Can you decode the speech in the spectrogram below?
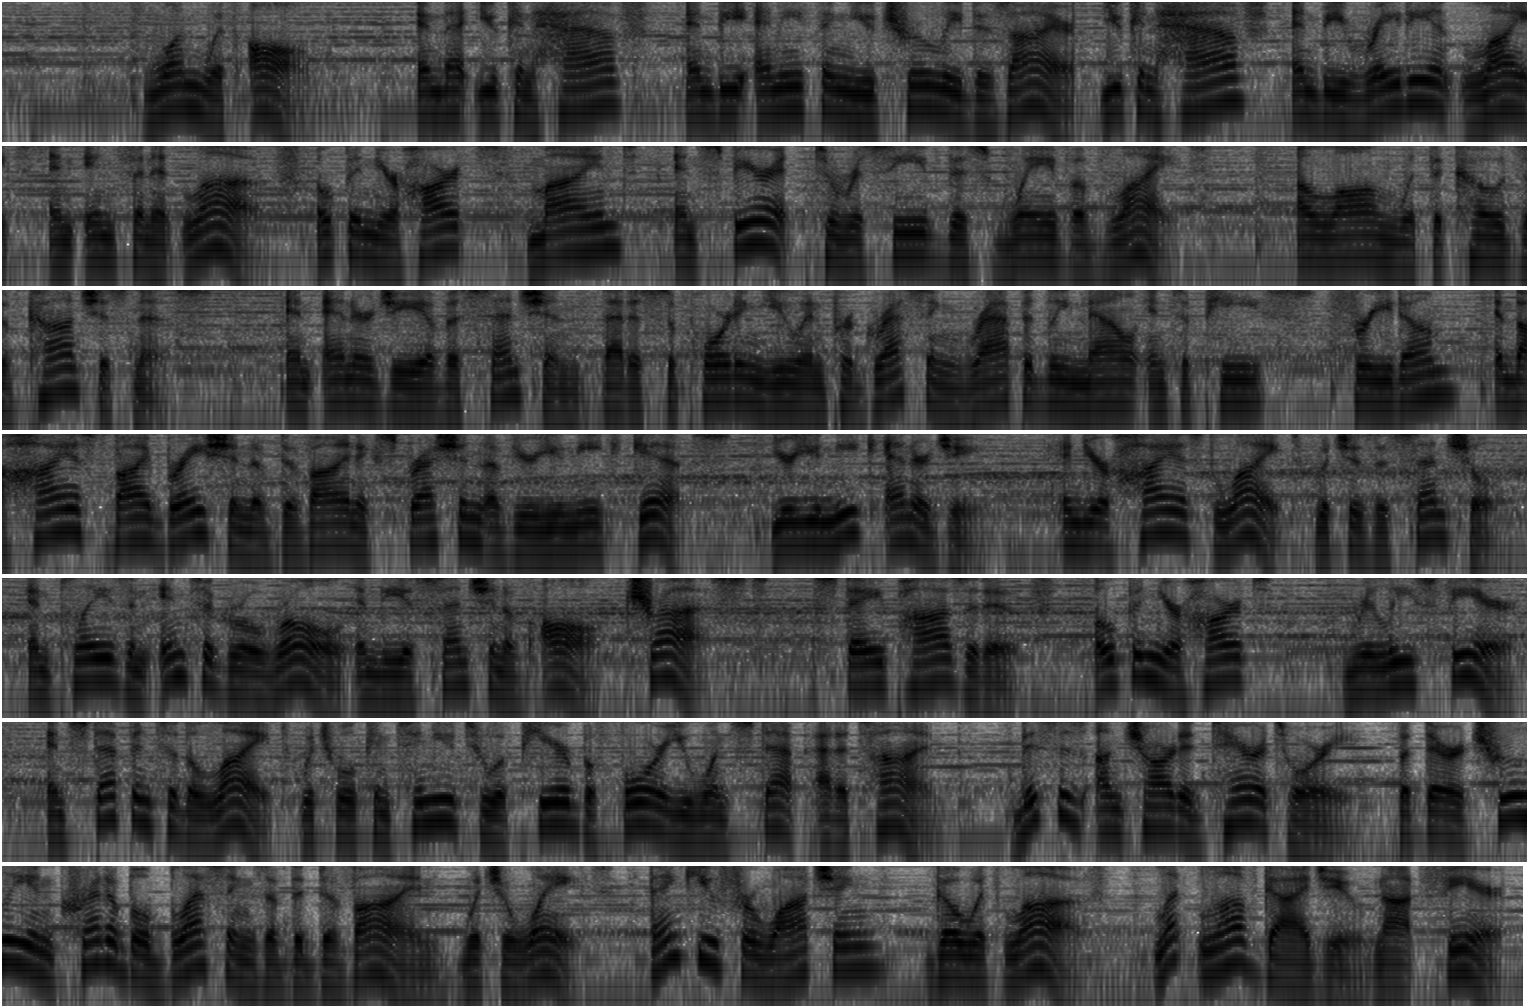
one with all, and that you can have and be anything you truly desire. You can have and be radiant light and infinite love. Open your heart, mind, and spirit to receive this wave of light, along with the codes of consciousness an energy of ascension that is supporting you in progressing rapidly now into peace, freedom, and the highest vibration of divine expression of your unique gifts, your unique energy, and your highest light which is essential and plays an integral role in the ascension of all. Trust, stay positive, open your heart, release fear, and step into the light which will continue to appear before you one step at a time. This is uncharted territory, but there are truly incredible blessings of the divine which await. Thank you for watching, go with love, let love guide you, not fear.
